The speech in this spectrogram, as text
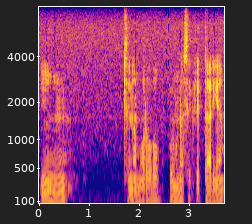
y se enamoró con una secretaria.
